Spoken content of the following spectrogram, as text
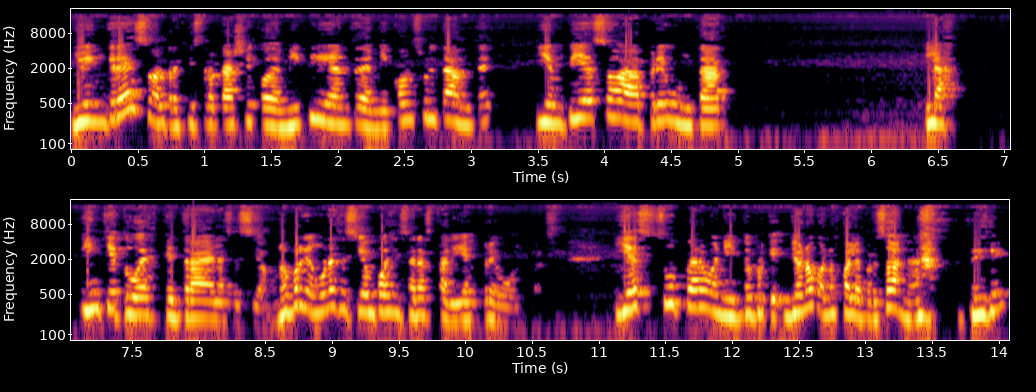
Yo ingreso al registro akáshico de mi cliente, de mi consultante, y empiezo a preguntar las inquietudes que trae la sesión, ¿no? Porque en una sesión puedes hacer hasta 10 preguntas. Y es súper bonito porque yo no conozco a la persona, ¿sí?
